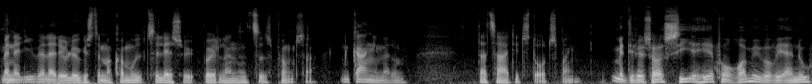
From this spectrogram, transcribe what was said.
Men alligevel er det jo lykkedes dem at komme ud til Læsø på et eller andet tidspunkt, så en gang imellem, der tager de et stort spring. Men det vil så også sige, at her på Rømø, hvor vi er nu,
